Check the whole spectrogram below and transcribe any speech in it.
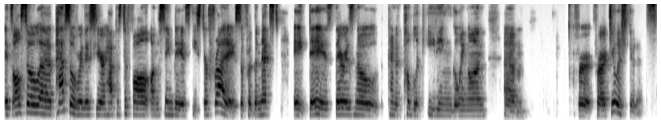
it's also uh, Passover this year happens to fall on the same day as Easter Friday. So for the next eight days, there is no kind of public eating going on um, for, for our Jewish students.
